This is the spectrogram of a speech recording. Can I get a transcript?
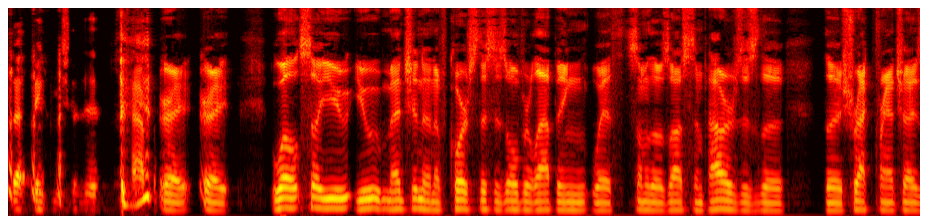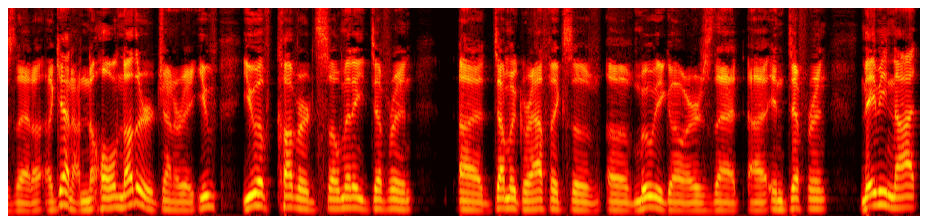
that pinky should happen. right, right. Well, so you you mentioned, and of course, this is overlapping with some of those Austin Powers. Is the the Shrek franchise that uh, again a whole another generate? You've you have covered so many different uh, demographics of of moviegoers that uh, in different, maybe not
